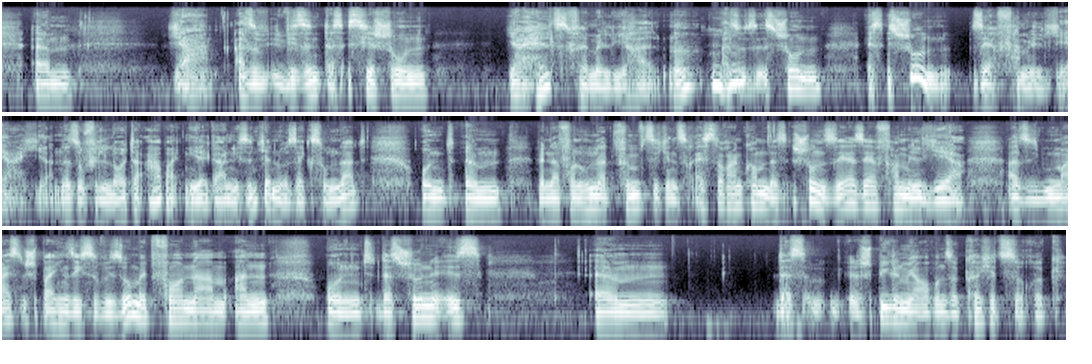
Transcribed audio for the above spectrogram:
ähm, ja, also wir sind, das ist hier schon, ja, Health Family halt, ne? Mhm. Also es ist schon, es ist schon sehr familiär hier. Ne? So viele Leute arbeiten hier gar nicht, sind ja nur 600. Und ähm, wenn da von 150 ins Restaurant kommen, das ist schon sehr, sehr familiär. Also die meisten sprechen sich sowieso mit Vornamen an. Und das Schöne ist, ähm, das spiegeln mir auch unsere Köche zurück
